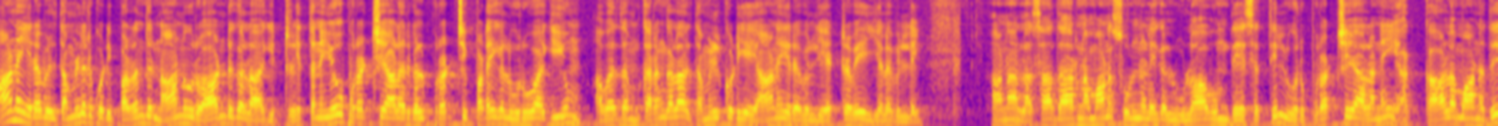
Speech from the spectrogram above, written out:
ஆணையரவில் தமிழர் கொடி பறந்து நானூறு ஆண்டுகள் ஆகிற்று. எத்தனையோ புரட்சியாளர்கள் புரட்சி படைகள் உருவாகியும் அவர்தம் கரங்களால் தமிழ் கொடியை ஆணையரவில் ஏற்றவே இயலவில்லை. ஆனால் அசாதாரணமான சூழ்நிலைகள் உலாவும் தேசத்தில் ஒரு புரட்சியாளனை அக்காலமானது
